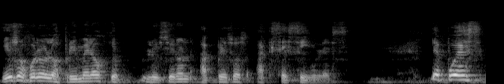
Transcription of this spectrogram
y ellos fueron los primeros que lo hicieron a precios accesibles. Después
